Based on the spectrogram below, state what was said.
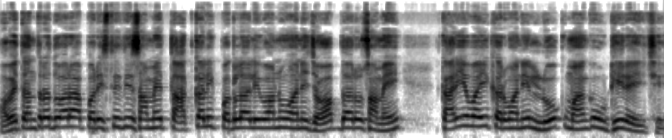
હવે તંત્ર દ્વારા આ પરિસ્થિતિ સામે તાત્કાલિક પગલાં લેવાનું અને જવાબદારો સામે કાર્યવાહી કરવાની લોકમાંગ ઉઠી રહી છે.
